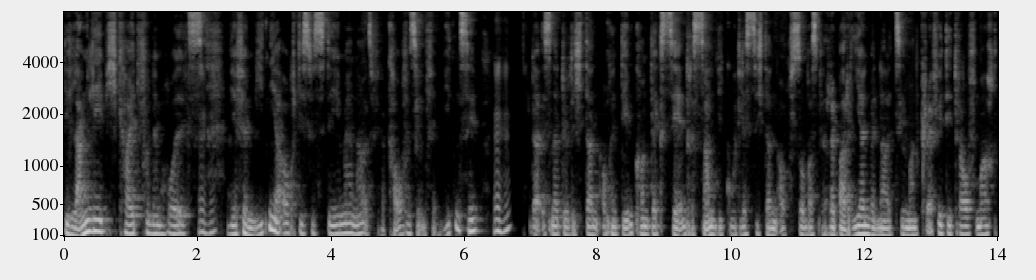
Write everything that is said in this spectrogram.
die Langlebigkeit von dem Holz. Mhm. Wir vermieten ja auch die Systeme, ne? also wir verkaufen sie und vermieten sie. Mhm. Da ist natürlich dann auch in dem Kontext sehr interessant, wie gut lässt sich dann auch sowas reparieren, wenn da jetzt jemand Graffiti drauf macht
